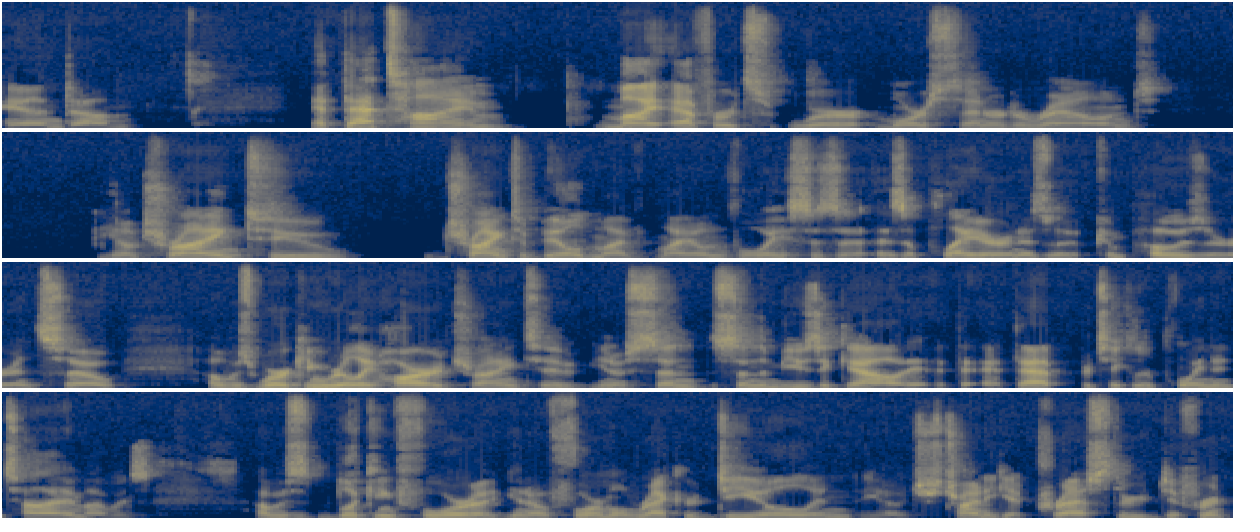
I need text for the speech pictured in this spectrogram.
and um, at that time, my efforts were more centered around, you know, trying to trying to build my my own voice as a as a player and as a composer, and so I was working really hard trying to you know send send the music out. At, the, at that particular point in time, I was I was looking for a you know formal record deal and you know just trying to get press through different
